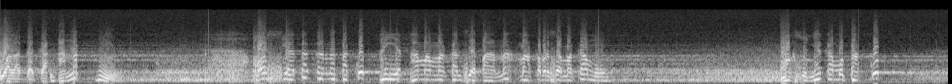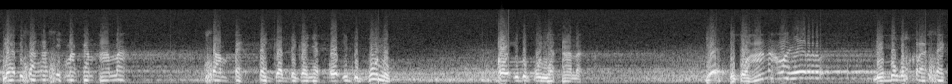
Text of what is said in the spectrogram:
waladaka anakmu. Khosyata karena takut ayat ama makan siapa anak maka bersama kamu. Maksudnya kamu takut nggak bisa ngasih makan anak sampai tega-teganya kau itu bunuh. Kau itu punya anak. Ya itu anak lahir dibungkus kresek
